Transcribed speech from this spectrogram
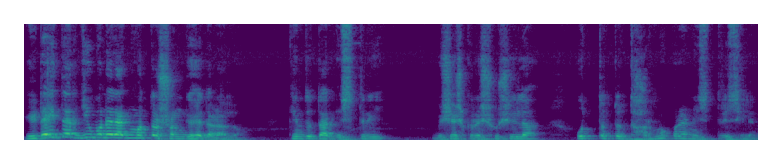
এটাই তার জীবনের একমাত্র সঙ্গে হয়ে দাঁড়াল। কিন্তু তার স্ত্রী বিশেষ করে সুশীলা অত্যন্ত ধর্মপরায়ণ স্ত্রী ছিলেন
